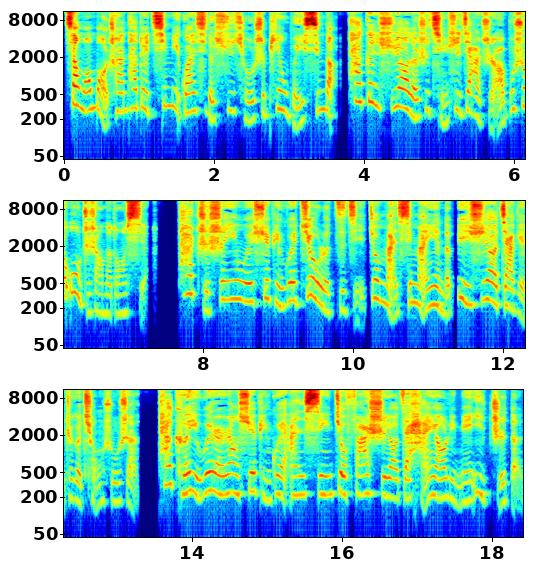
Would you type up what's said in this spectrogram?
像王宝钏，他对亲密关系的需求是偏唯心的，他更需要的是情绪价值，而不是物质上的东西。他只是因为薛平贵救了自己，就满心满眼的必须要嫁给这个穷书生。他可以为了让薛平贵安心，就发誓要在寒窑里面一直等，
